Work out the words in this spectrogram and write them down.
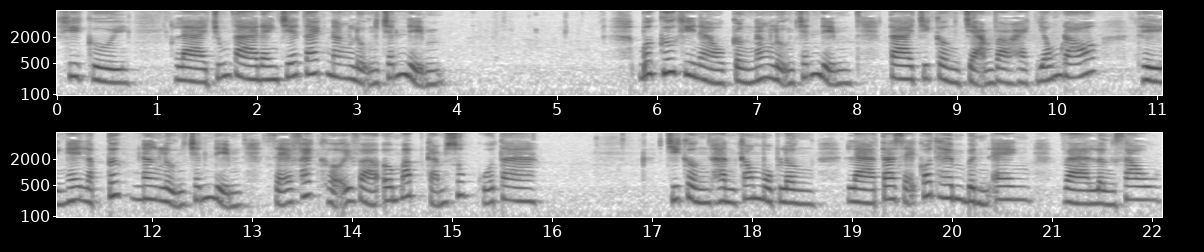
khi cười là chúng ta đang chế tác năng lượng chánh niệm. Bất cứ khi nào cần năng lượng chánh niệm, ta chỉ cần chạm vào hạt giống đó thì ngay lập tức năng lượng chánh niệm sẽ phát khởi và ôm ấp cảm xúc của ta chỉ cần thành công một lần là ta sẽ có thêm bình an và lần sau,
